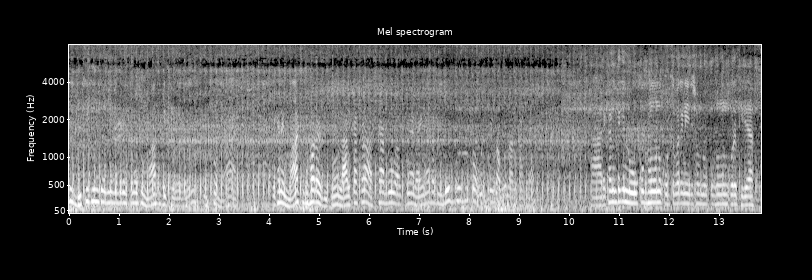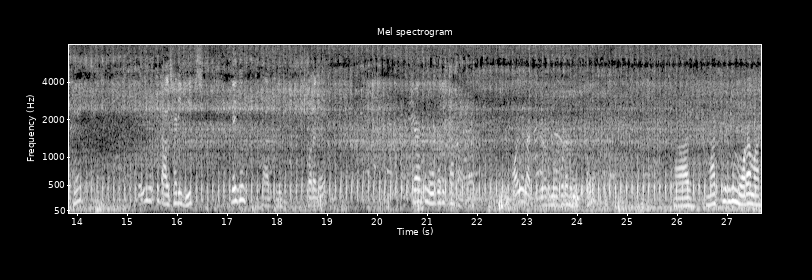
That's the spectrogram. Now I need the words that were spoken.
সরি বিচে কিন্তু আমাদের এখানে একটু মাছ দেখতে পাবেন প্রচুর মাছ। এখানে মাছ ধরার এবং লাল কাঁকড়া আসে আদৌ আপনারা জানি না বাট দিকে তো অবশ্যই পাবো লাল কাঁকড়া। আর এখান থেকে নৌকো ভ্রমণও করতে পারেন, এই যে সব নৌকো ভ্রমণ করে ফিরে আসছে। এই হচ্ছে তালসারি বিচ দেখি আর করা যায়। সে আছে নৌকোতে চাপা। ভয়ও লাগছে যেরকম নৌকোটা দুলছে আর মাছগুলো মরা মাছ,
